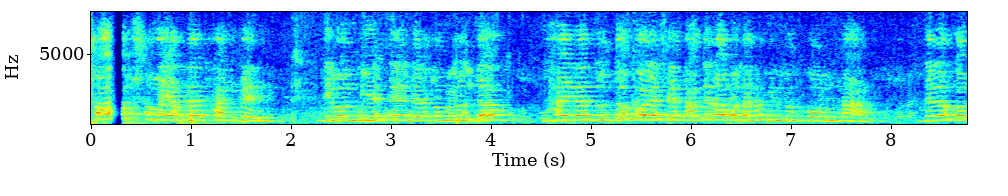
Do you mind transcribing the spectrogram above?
সব সময় আপনারা থাকবেন। জীবন দিয়েছে যেরকম যুদ্ধ ভাইরা যুদ্ধ করেছে তাদের অবদানও কিন্তু কম না। যেরকম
